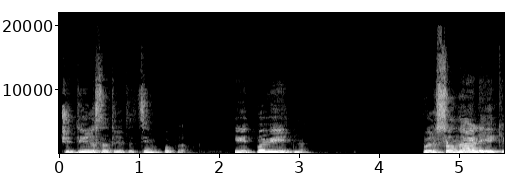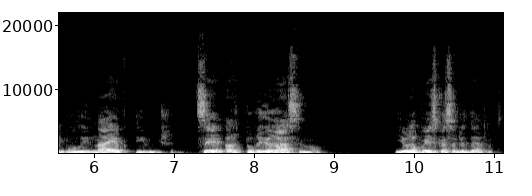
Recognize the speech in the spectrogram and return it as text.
437 поправок. І відповідно, персоналі, які були найактивнішими, це Артур Герасимов, Європейська Солідарність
